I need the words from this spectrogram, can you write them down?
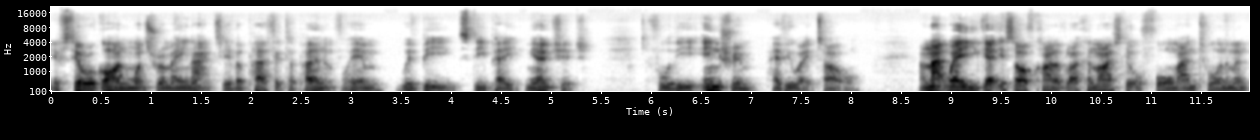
If Ciryl Gane wants to remain active, a perfect opponent for him would be Stipe Miocic for the interim heavyweight title. And that way you get yourself kind of like a nice little four-man tournament.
